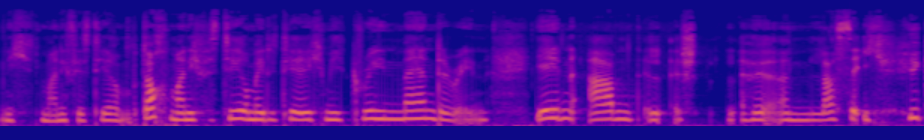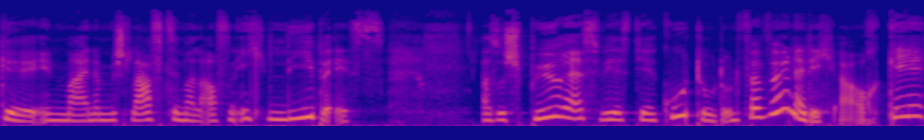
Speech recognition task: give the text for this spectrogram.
nicht manifestieren, doch manifestiere, meditiere ich mit Green Mandarin. Jeden Abend äh, ähm, lasse ich Hüge in meinem Schlafzimmer laufen. Ich liebe es. Also spüre es, wie es dir gut tut und verwöhne dich auch. Geh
